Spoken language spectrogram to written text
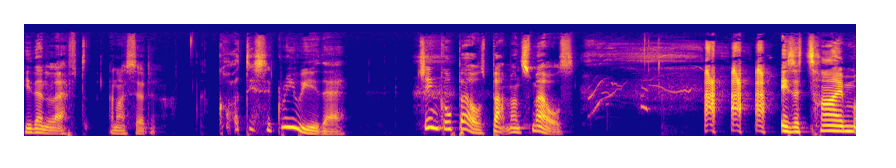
He then left. And I said, Got to disagree with you there. Jingle Bells, Batman Smells is a time,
